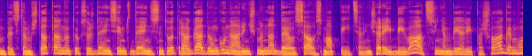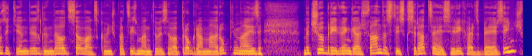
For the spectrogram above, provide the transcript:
un pēc tam štatā no 1992. gada, un Gunāriņš man atdeva savas mapītes. Viņš arī bija vācis, viņam bija arī par šlāgeru muziķiem diezgan daudz savāks, ko viņš pats izmantoja savā programmā Rupjmaize. Bet šobrīd vienkārši fantastisks racējs ir Rihards Bērziņš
